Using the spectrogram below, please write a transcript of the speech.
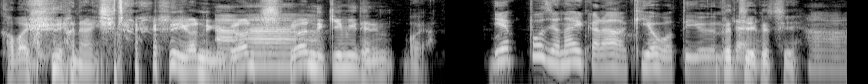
가바이크레야 나이. 이런 느낌, 그런, 아ー 그런 느낌이 되는 거야. えっぽじゃないから、器用って言うみたいな。 그치, 그치. ああ。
